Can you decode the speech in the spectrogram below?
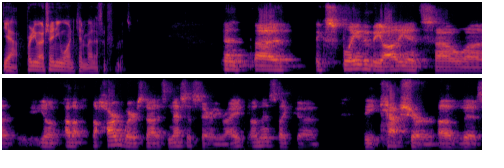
yeah pretty much anyone can benefit from it. And uh, explain to the audience how uh, you know how the, the hardware is not as necessary right on this? Like uh, the capture of this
